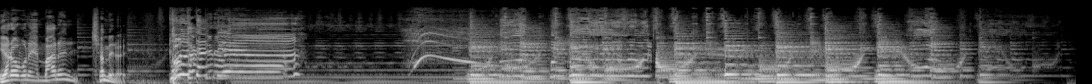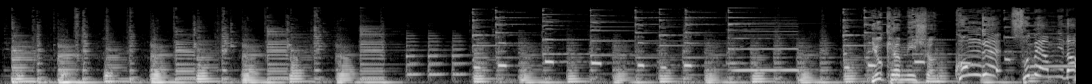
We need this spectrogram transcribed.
여러분의 많은 참여를 부탁드려요. 부탁드려요 유쾌한 미션 공개 수배합니다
